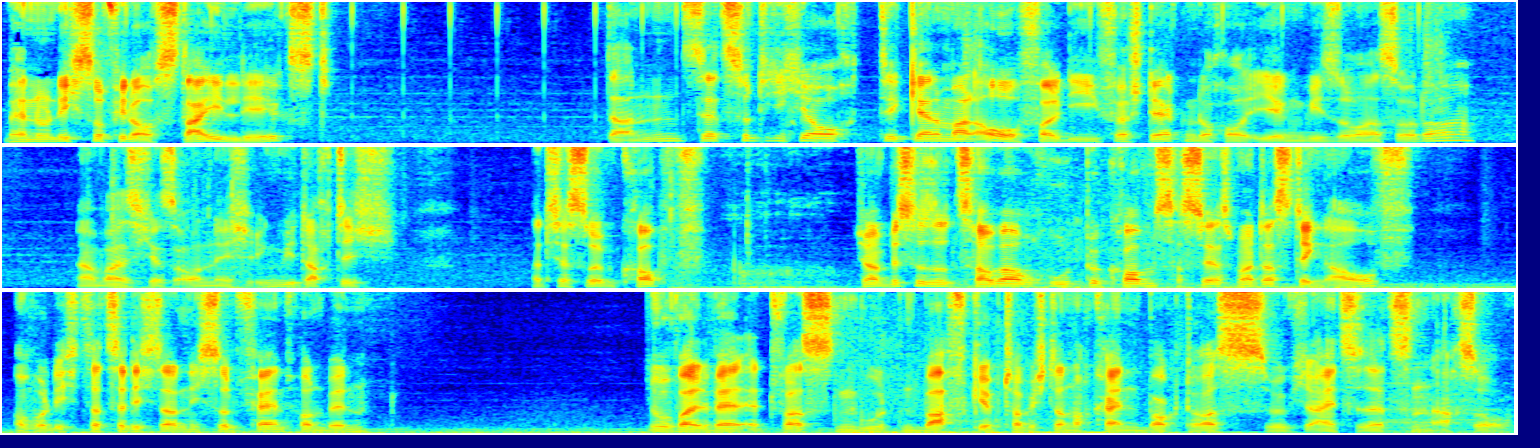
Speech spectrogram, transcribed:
wenn du nicht so viel auf Style legst, dann setzt du dich hier auch gerne mal auf, weil die verstärken doch auch irgendwie sowas, oder? Ja, weiß ich jetzt auch nicht. Irgendwie dachte ich, hatte ich das so im Kopf. Ich meine, bis du so einen Zauberhut bekommst, hast du erstmal das Ding auf. Obwohl ich tatsächlich da nicht so ein Fan von bin. Nur weil wer etwas einen guten Buff gibt, habe ich da noch keinen Bock, das wirklich einzusetzen. Ach so.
